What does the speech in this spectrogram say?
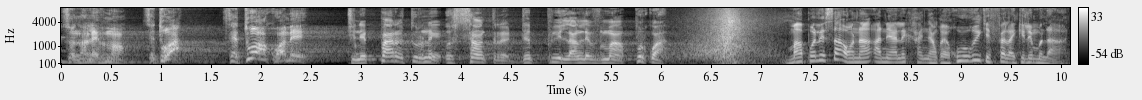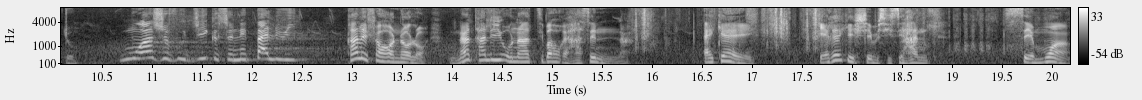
Son enlèvement, c'est toi C'est toi, Kwame Tu n'es pas retourné au centre depuis l'enlèvement. Pourquoi mapolesa ona a ne a le kganya gore ruri ke fela ke le molato Moi, je vous dis que ce n'est pas lui. ka se nna e ke shebisise hantle c'est moi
